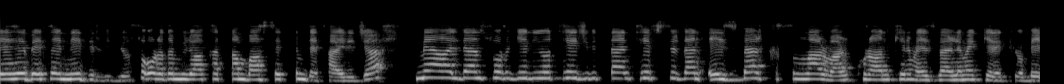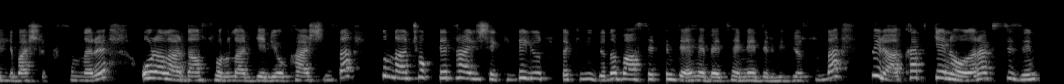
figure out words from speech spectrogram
DHBT nedir videosu. Orada mülakattan bahsettim detaylıca. Mealden soru geliyor, tecvitten, tefsirden ezber kısımlar var. Kur'an-ı Kerim ezberlemek gerekiyor belli başlı kısımları. Oralardan sorular geliyor karşınıza. Bundan çok detaylı şekilde YouTube'daki videoda bahsettim DHBT nedir videosunda. Mülakat genel olarak sizin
